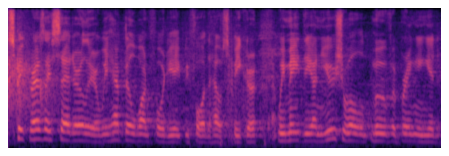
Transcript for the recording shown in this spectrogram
Speaker, as I said earlier, we have Bill 148 before the House Speaker. We made the unusual move of bringing it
